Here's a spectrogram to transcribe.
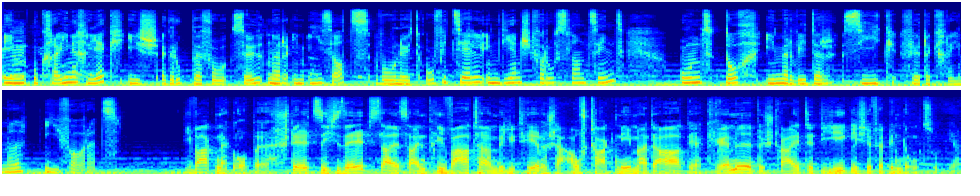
Im Ukraine-Krieg ist eine Gruppe von Söldnern im Einsatz, die nicht offiziell im Dienst von Russland sind und doch immer wieder Sieg für den Kreml einfahren. Die Wagner-Gruppe stellt sich selbst als ein privater militärischer Auftragnehmer dar. Der Kreml bestreitet jegliche Verbindung zu ihr.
